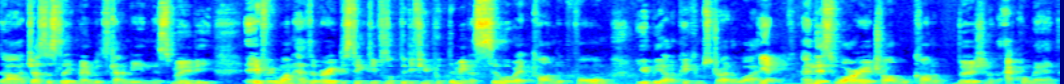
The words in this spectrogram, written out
uh, Justice League member that's going to be in this movie, everyone has a very distinctive look that if you put them in a silhouette kind of form, you'd be able to pick them straight away. Yeah. And this warrior tribal kind of version of Aquaman,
